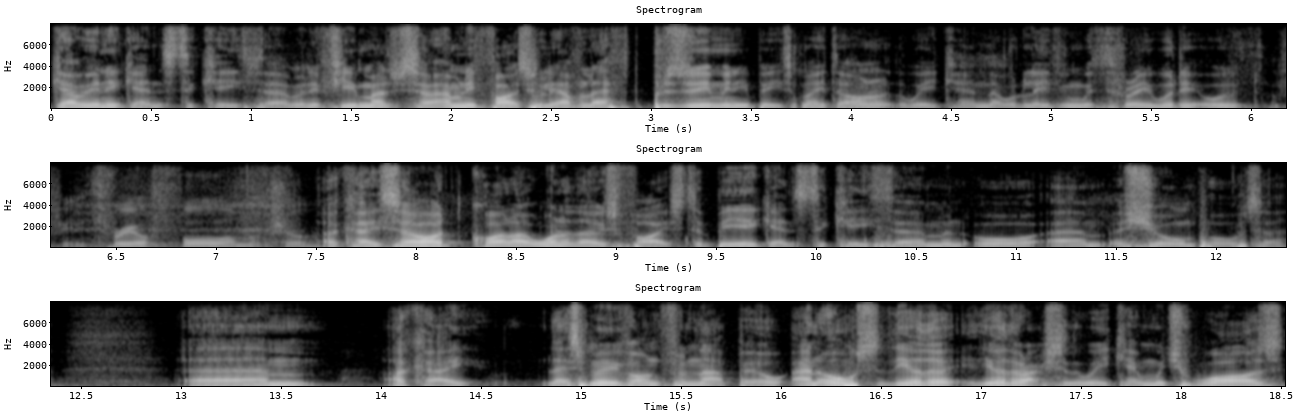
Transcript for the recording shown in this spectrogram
going against a Keith Thurman. If you imagine, so how many fights will he have left? Presuming he beats Maidana at the weekend, that would leave him with three, would it? Or three or four, I'm not sure. Okay, so I'd quite like one of those fights to be against a Keith Thurman or um, a Shawn Porter. Um, okay, let's move on from that, Bill. And also the other the other action of the weekend, which was,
